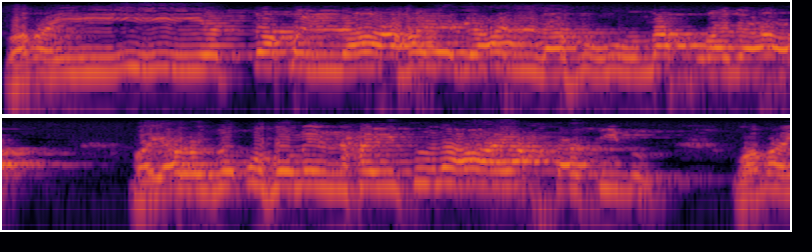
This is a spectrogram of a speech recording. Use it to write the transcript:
ومن يتق الله يجعل له مخرجا ويرزقه من حيث لا يحتسب ومن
